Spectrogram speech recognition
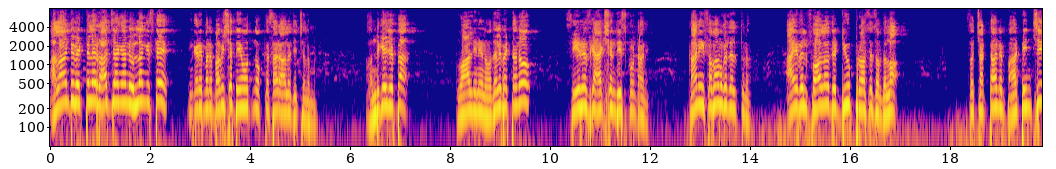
అలాంటి వ్యక్తులే రాజ్యాంగాన్ని ఉల్లంఘిస్తే ఇంకా రేపు మన భవిష్యత్ ఏమవుతుందో ఒక్కసారి ఆలోచించాలమ్మా. అందుకే చెప్పా వాళ్ళని నేను వదిలిపెట్టాను సీరియస్గా యాక్షన్ తీసుకుంటాను కానీ ఈ సభాముఖం తెలుపుతున్నా I will follow the due process of the law. So చట్టాన్ని పాటించి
